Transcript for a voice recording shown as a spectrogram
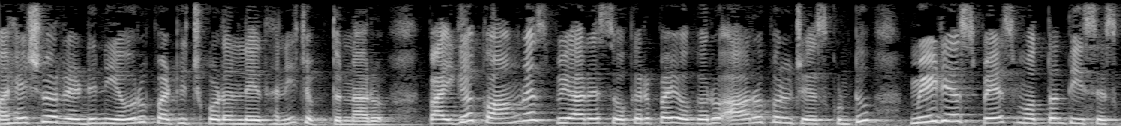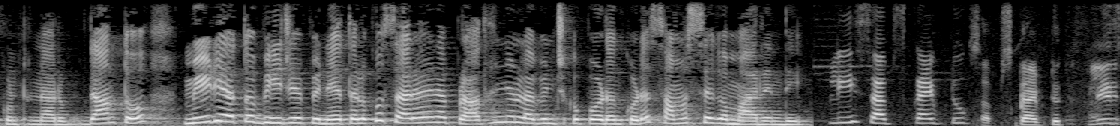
మహేశ్వర్ రెడ్డిని ఎవరు ఎవరూ పట్టించుకోవడం లేదని చెబుతున్నారు పైగా కాంగ్రెస్ బీఆర్ఎస్ ఒకరిపై ఒకరు ఆరోపణలు చేసుకుంటూ మీడియా స్పేస్ మొత్తం తీసేసుకుంటున్నారు. దాంతో మీడియాతో బీజేపీ నేతలకు సరైన ప్రాధాన్యం లభించకపోవడం కూడా సమస్యగా మారింది. Please subscribe to subscribe to please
